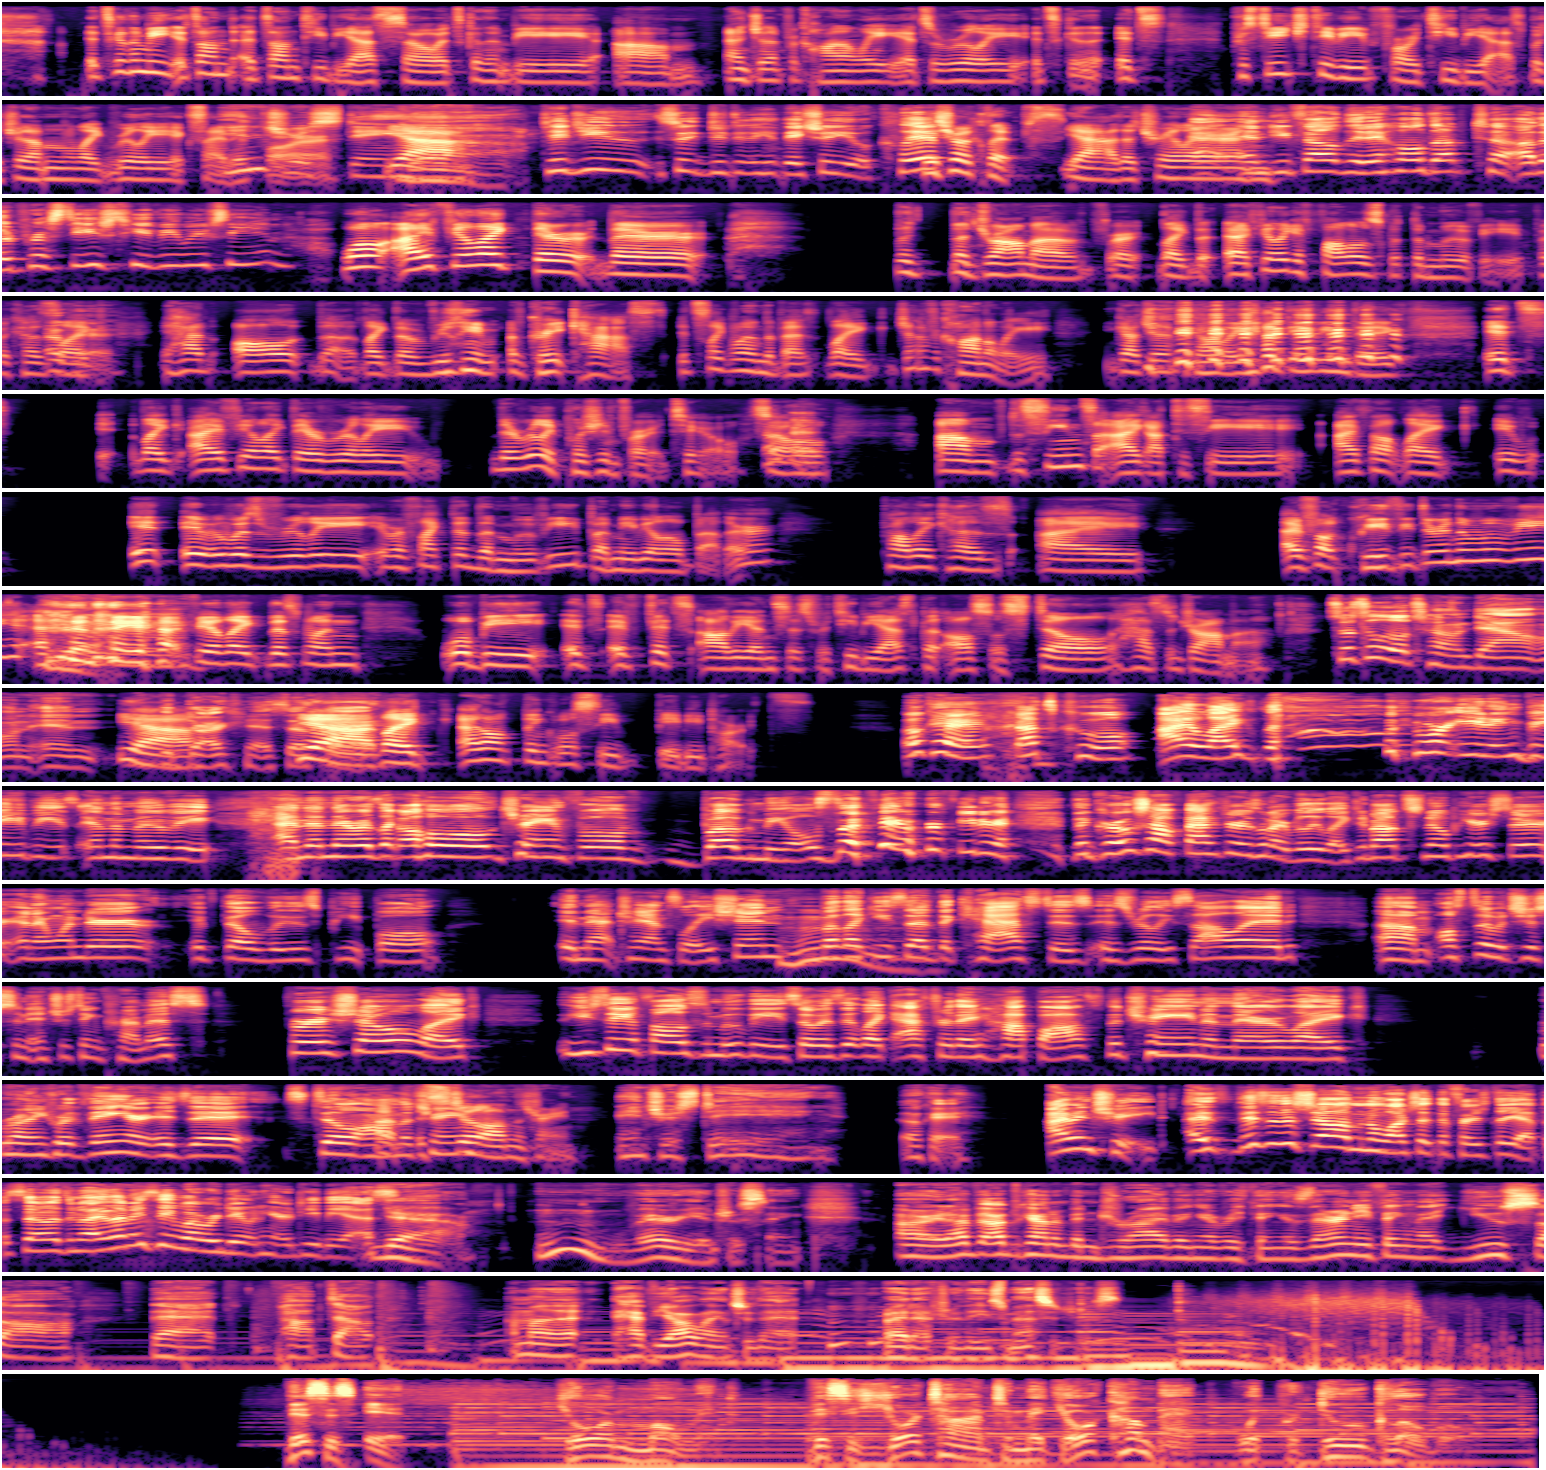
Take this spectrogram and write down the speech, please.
It's gonna be it's on it's on TBS, so it's gonna be um and Jennifer Connelly. It's a really it's gonna it's prestige TV for TBS, which I'm like really excited for. Interesting. Yeah. Did you? So did they show you a clip? They show clips, yeah, the trailer A- and, and you felt did it hold up to other prestige TV we've seen? Well, I feel like they're they're the the drama for like the, I feel like it follows with the movie because like it had all the like the really a great cast. It's like one of the best. Like Jennifer Connelly, you got Jennifer Connelly, you got Daveed Diggs. It's it- like I feel like they're really they're really pushing for it too. So, Okay. Um, the scenes that I got to see, I felt like it it it was really it reflected the movie, but maybe a little better. Probably because I I felt queasy during the movie, and I, I feel like this one will be it's it fits audiences for TBS, but also still has the drama. So it's a little toned down in Yeah. the darkness. Okay. Yeah, like I don't think we'll see baby parts. Okay, that's cool. I like that we were eating babies in the movie, and then there was like a whole train full of bug meals that they were feeding. The gross out factor is what I really liked about Snowpiercer, and I wonder if they'll lose people in that translation. But like you said, the cast is is really solid. Um, also, it's just an interesting premise for a show. Like you say, it follows the movie. So is it like after they hop off the train and they're like running toward the thing, or is it still on Uh, the it's train? still on the train. Interesting. Okay. I'm intrigued. I, this is a show I'm going to watch like the first three episodes and be like, let me see what we're doing here, TBS. Yeah. Mm, very interesting. All right, I've, I've kind of been driving everything. Is there anything that you saw that popped out? I'm going to have y'all answer that right after these messages. This is it. Your moment. This is your time to make your comeback with Purdue Global.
